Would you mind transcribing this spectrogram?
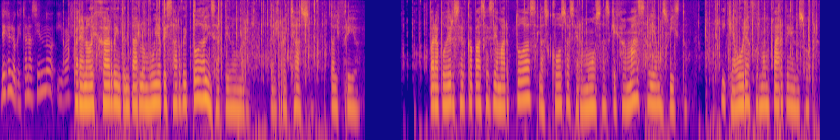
Dejen lo que están haciendo y vayan. Para no dejar de intentarlo muy a pesar de toda la incertidumbre, del rechazo, del frío. Para poder ser capaces de amar todas las cosas hermosas que jamás habíamos visto y que ahora forman parte de nosotros.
